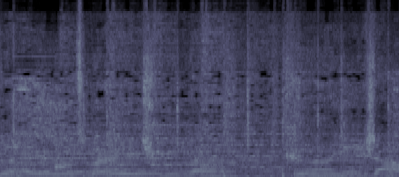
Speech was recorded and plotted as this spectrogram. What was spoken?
退不退出了，可以让。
